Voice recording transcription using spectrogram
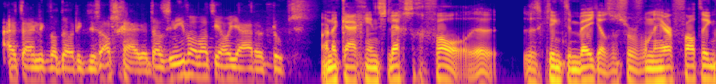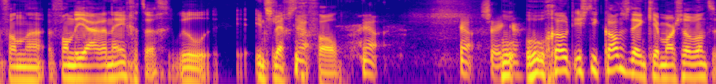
uiteindelijk wil Dodik dus afscheiden. Dat is in ieder geval wat hij al jaren roept. maar dan krijg je in het slechtste geval... eh, dat klinkt een beetje als een soort van hervatting van, eh, van de jaren negentig. Ik bedoel, in het slechtste Ja. geval. Ja, ja zeker. Hoe, hoe groot is die kans, denk je, Marcel? Want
